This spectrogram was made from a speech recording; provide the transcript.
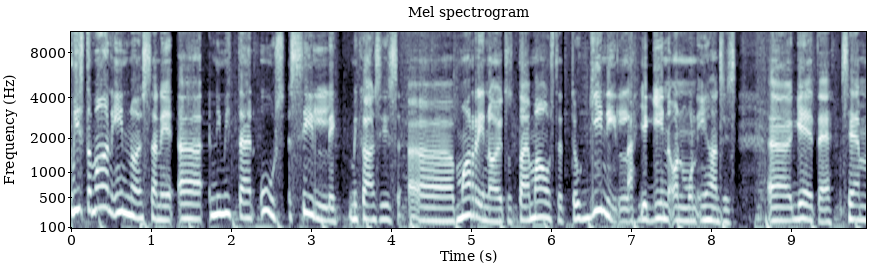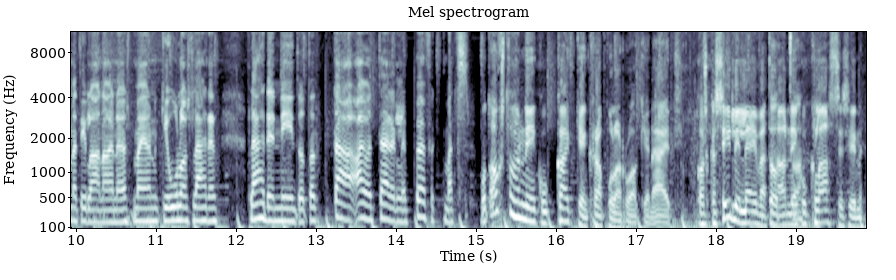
Mistä mä oon innoissani, äh, nimittäin uusi silli, mikä on siis äh, marinoitu tai maustettu ginillä. Ja gin on mun ihan siis äh, GT, sen mä tilaan aina, jos mä jonnekin ulos lähden, lähden niin tota, tää on aivan täydellinen perfect match. Mutta onko tuohon niinku kaikkien krapulan ruokien äiti? Koska sillileivät on niinku klassisin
